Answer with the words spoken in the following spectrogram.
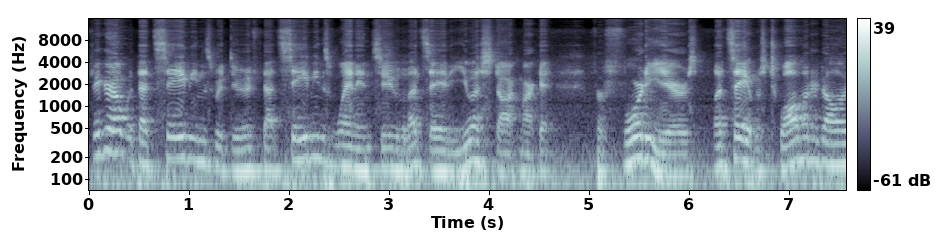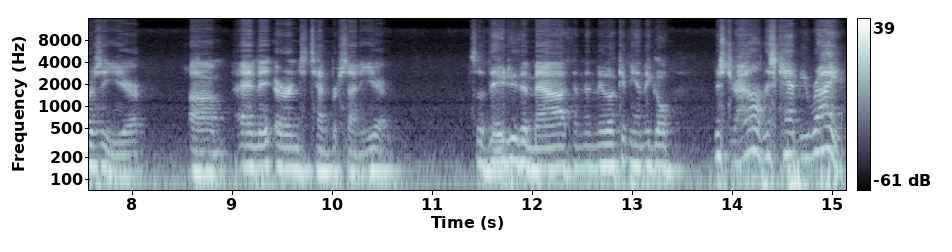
Figure out what that savings would do if that savings went into, let's say, the U.S. stock market for 40 years. Let's say it was $1,200 a year, um, and they earned 10% a year. So they do the math, and then they look at me and they go, Mr. Hallam, this can't be right.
